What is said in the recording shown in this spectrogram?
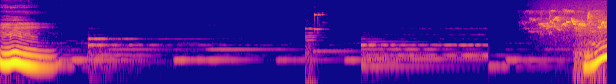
Hmm. Hmm.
